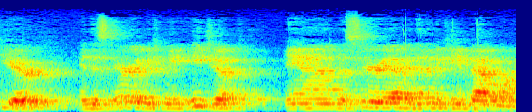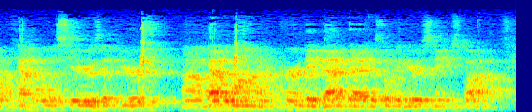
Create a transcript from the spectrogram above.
here in this area between Egypt and Assyria, and then it became Babylon. The capital of Assyria is up here. Uh, Babylon, or current day Baghdad, is over here, same spot.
